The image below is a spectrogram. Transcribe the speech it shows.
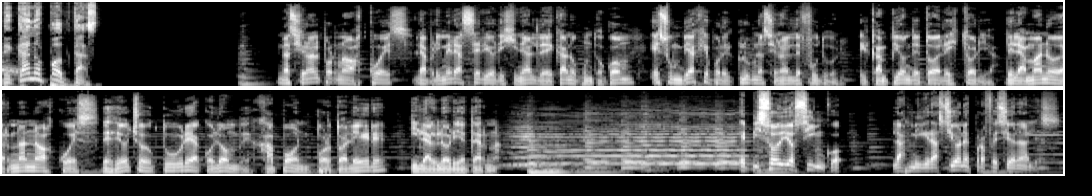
Decano Podcast. Nacional por Navascués, la primera serie original de Decano.com, es un viaje por el Club Nacional de Fútbol, el campeón de toda la historia, de la mano de Hernán Navascués, desde 8 de octubre a Colombia, Japón, Porto Alegre y la gloria eterna. Episodio 5. Las migraciones profesionales.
